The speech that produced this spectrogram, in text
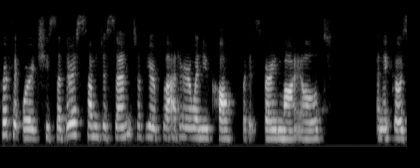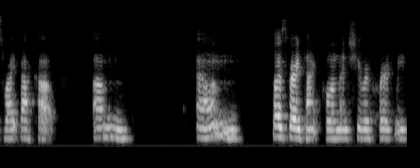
perfect words. She said there is some descent of your bladder when you cough but it's very mild and it goes right back up. Um, um, so i was very thankful and then she referred me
